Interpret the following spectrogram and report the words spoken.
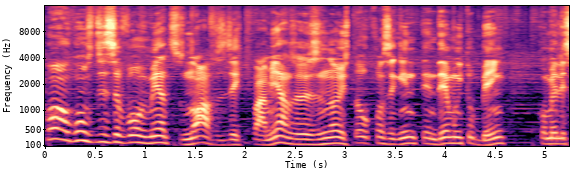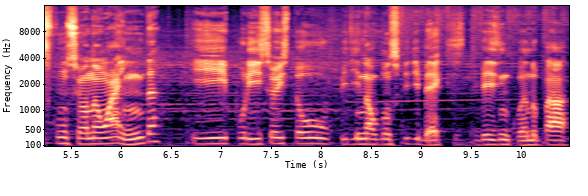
com alguns desenvolvimentos novos dos equipamentos, não estou conseguindo entender muito bem como eles funcionam ainda, e por isso eu estou pedindo alguns feedbacks de vez em quando para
